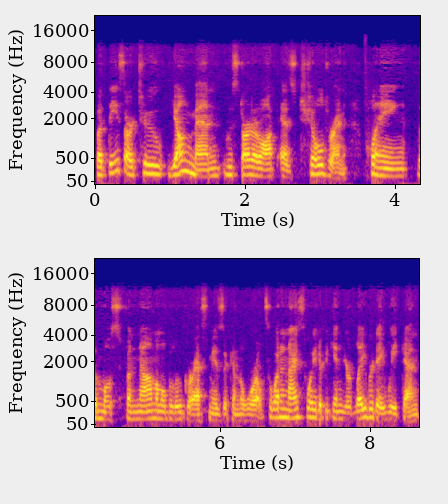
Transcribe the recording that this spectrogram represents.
but these are two young men who started off as children playing the most phenomenal bluegrass music in the world. So, what a nice way to begin your Labor Day weekend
